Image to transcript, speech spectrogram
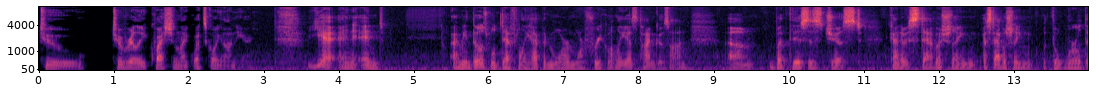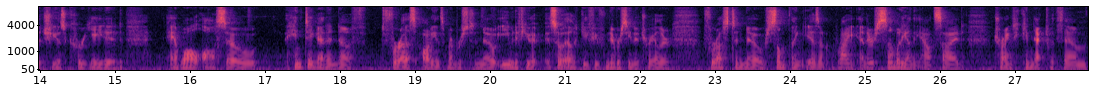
to to really question like what's going on here. Yeah and and i mean those will definitely happen more and more frequently as time goes on. Um but this is just kind of establishing establishing the world that she has created and while also hinting at enough for us audience members to know even if you so like if you've never seen a trailer for us to know something isn't right and there's somebody on the outside trying to connect with them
